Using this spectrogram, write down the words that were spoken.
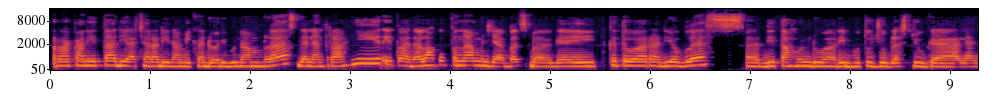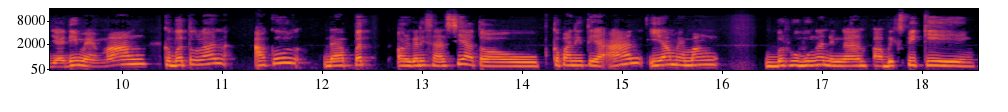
Rakanita di acara Dinamika 2016 dan yang terakhir itu adalah aku pernah menjabat sebagai ketua Radio Blast uh, di tahun 2017 juga. Nah, jadi memang kebetulan aku dapat organisasi atau kepanitiaan yang memang berhubungan dengan public speaking.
